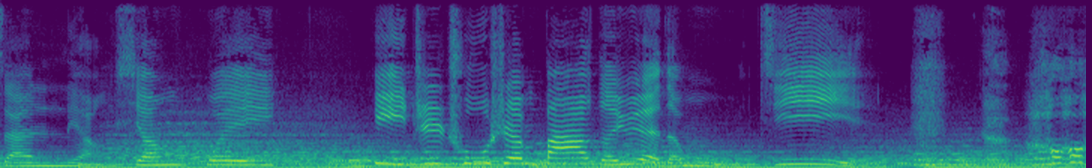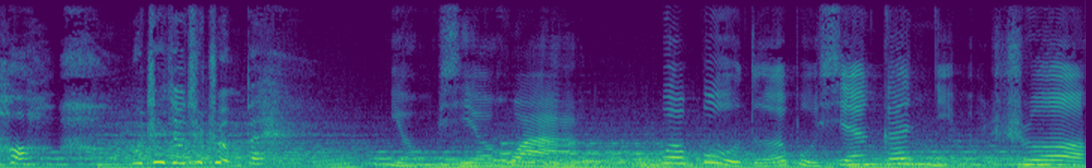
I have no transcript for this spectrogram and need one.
三两香灰。一只出生八个月的母鸡。好，好，好，我这就去准备。些话我不得不先跟你们说。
